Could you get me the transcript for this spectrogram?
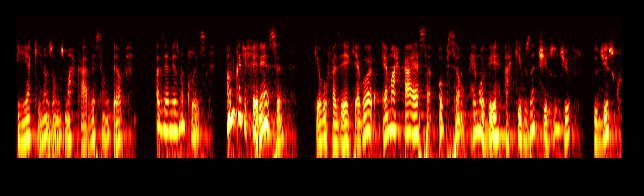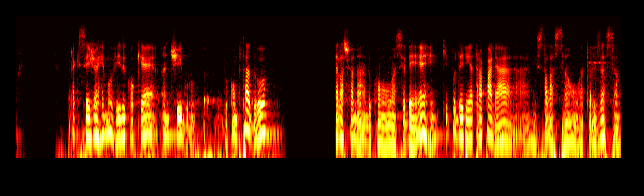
E aqui nós vamos marcar a versão do Delphi, fazer a mesma coisa. A única diferença que eu vou fazer aqui agora é marcar essa opção remover arquivos antigos do disco para que seja removida qualquer antigo do computador relacionado com a CBR que poderia atrapalhar a instalação ou atualização.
